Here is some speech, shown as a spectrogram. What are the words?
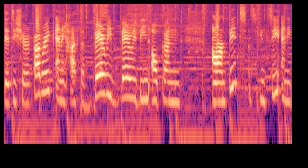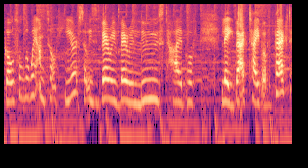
the t-shirt fabric and it has a very very being opened armpit as you can see and it goes all the way until here. So it's very very loose type of laid back type of effect.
